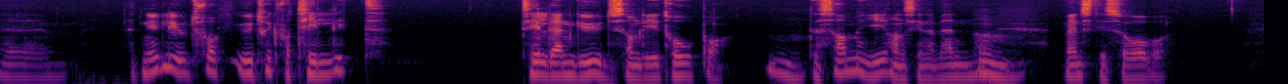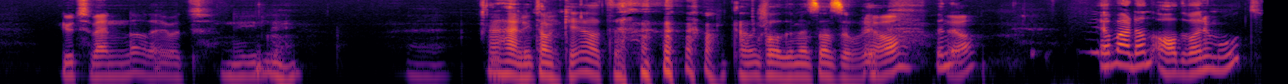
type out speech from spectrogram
et nydelig uttrykk for tillit til den Gud som de tror på. Mm. Det samme gir han sine venner mm. mens de sover. Guds venner, det er jo et nydelig mm. eh, Det er en herlig tanke at han kan få det mens han sover. Ja, Men ja. Ja, hva er det han advarer mot?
